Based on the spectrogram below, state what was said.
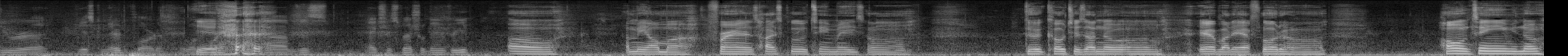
years, you were, uh, I guess, committed to Florida. At one Yeah. Point. um, this extra special game for you? Um, I mean, all my friends, high school teammates, um, good coaches. I know um, everybody at Florida. Um, home team, you know,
